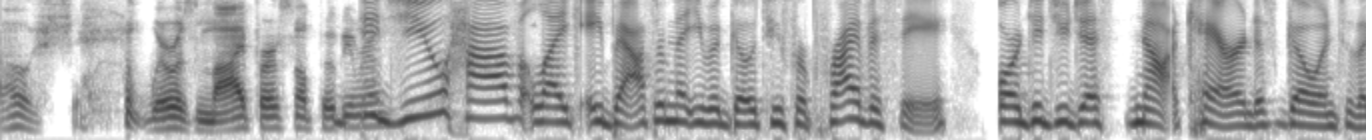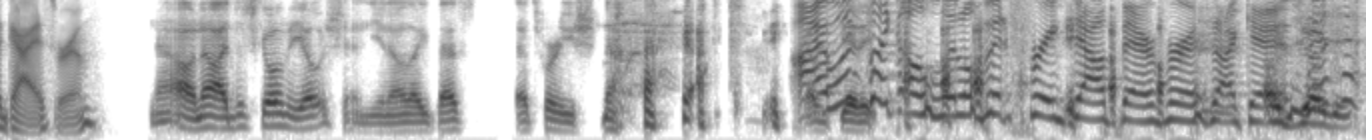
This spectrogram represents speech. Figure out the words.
Oh shit. Where was my personal pooping room? Did you have like a bathroom that you would go to for privacy, or did you just not care and just go into the guys' room? No, no. I just go in the ocean. You know, like that's that's where you should. No, I'm kidding, i was kidding. like a little bit freaked out there for a second. I'm joking.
